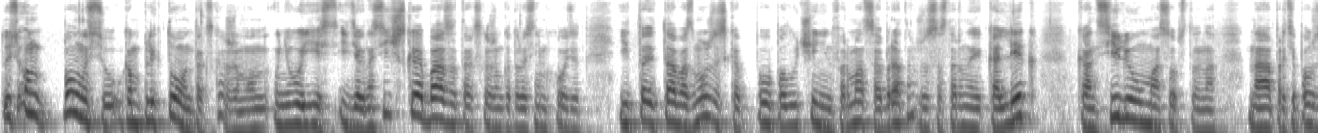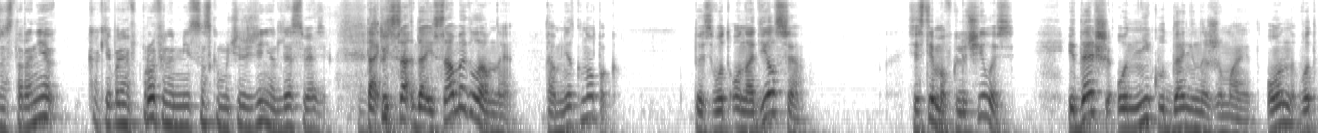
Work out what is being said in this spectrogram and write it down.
То есть он полностью укомплектован, так скажем, он, у него есть и диагностическая база, так скажем, которая с ним ходит, и та, та возможность как по получению информации обратно уже со стороны коллег, консилиума, собственно, на противоположной стороне, как я понимаю, в профильном медицинском учреждении для связи. Да, и, да, и самое главное, там нет кнопок. То есть вот он оделся, система включилась, и дальше он никуда не нажимает. Он, вот,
